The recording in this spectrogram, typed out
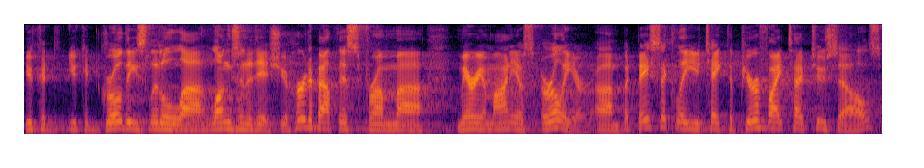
you could, you could grow these little uh, lungs in a dish. You heard about this from uh, Mario Manios earlier. Um, but basically, you take the purified type 2 cells,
